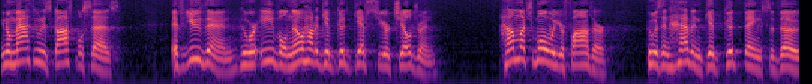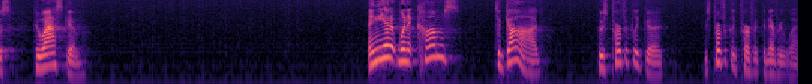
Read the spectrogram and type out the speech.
You know, Matthew in his gospel says, If you then, who are evil, know how to give good gifts to your children, how much more will your Father, who is in heaven, give good things to those who ask him? And yet, when it comes to God, who's perfectly good, who's perfectly perfect in every way,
